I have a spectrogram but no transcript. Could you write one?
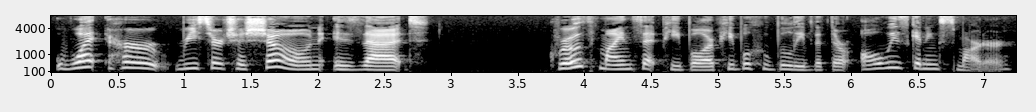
what her research has shown is that growth mindset people are people who believe that they're always getting smarter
